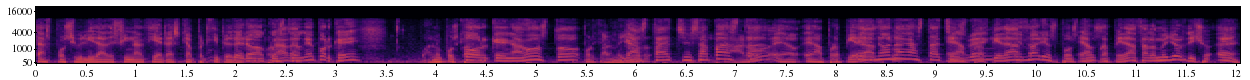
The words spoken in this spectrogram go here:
das posibilidades financieras que a principio de Pero a temporada. cuestión é por qué? Bueno, pues claro, Porque en agosto Porque a lo mellor- gastaches a pasta Claro, é, a- é a propiedade. E non a gastaches é a ben en varios postos. E a propiedade a lo mellor dixo, eh,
